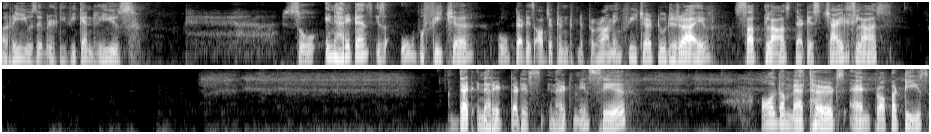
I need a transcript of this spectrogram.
reusability. We can reuse. So inheritance is OOP feature OOP that is object oriented programming feature to derive subclass that is child class that inherit that is inherit means save all the methods and properties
